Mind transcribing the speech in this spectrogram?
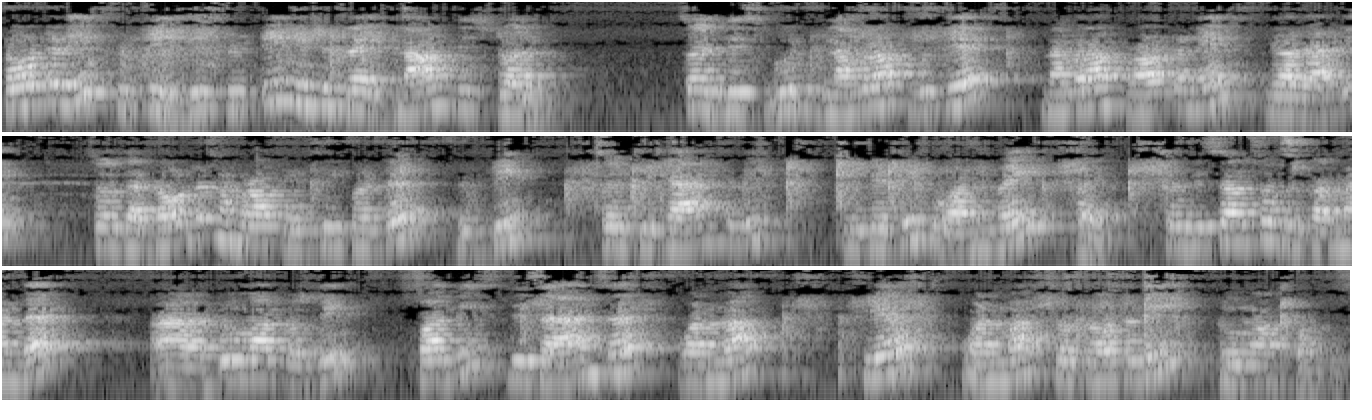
total is 15. This 15 you should write, not this 12. So this good number of good eggs, number of rotten eggs you are adding. So the total number of eggs equal to 15. So if we cancel it, we get it 1 by 5. So this also will come under uh, 2 mark question. For this, this answer 1 mark. Here 1 mark. So totally 2 marks for this.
